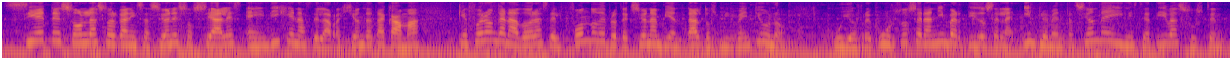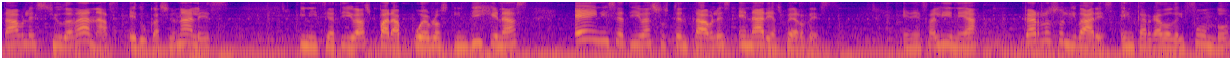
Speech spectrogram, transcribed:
Siete son las organizaciones sociales e indígenas de la región de Atacama que fueron ganadoras del Fondo de Protección Ambiental 2021 cuyos recursos serán invertidos en la implementación de iniciativas sustentables ciudadanas, educacionales, iniciativas para pueblos indígenas e iniciativas sustentables en áreas verdes. En esa línea, Carlos Olivares, encargado del fondo,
